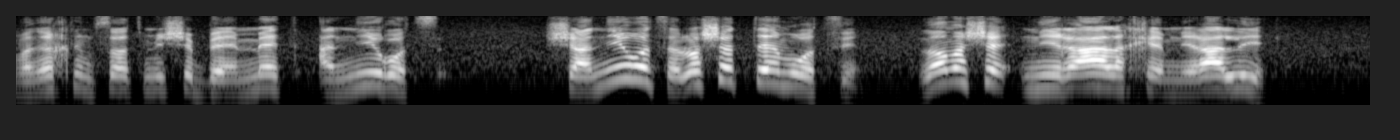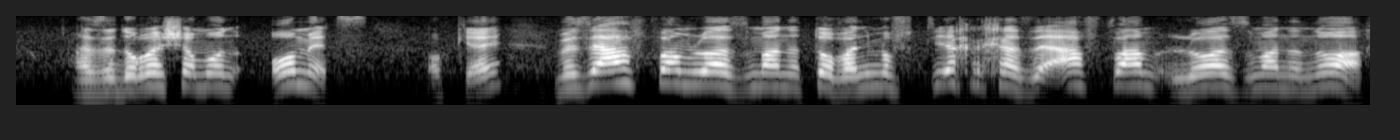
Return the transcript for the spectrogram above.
ואני הולך למצוא את מי שבאמת אני רוצה. שאני רוצה, לא שאתם רוצים. לא מה שנראה לכם, נראה לי. אז זה דורש המון אומץ, אוקיי? וזה אף פעם לא הזמן הטוב. אני מבטיח לך, זה אף פעם לא הזמן הנוח.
